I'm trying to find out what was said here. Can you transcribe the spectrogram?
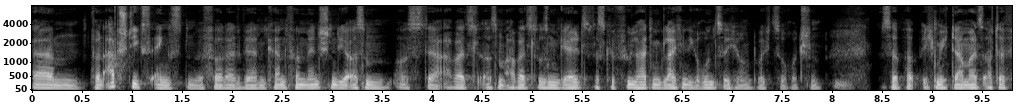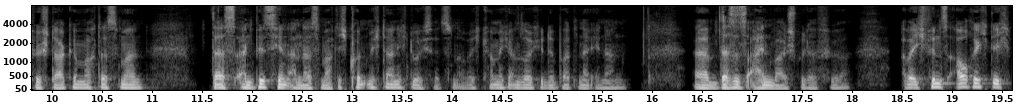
ähm, von Abstiegsängsten befördert werden kann von Menschen, die aus dem aus der Arbeits aus dem Arbeitslosengeld das Gefühl hatten, gleich in die Grundsicherung durchzurutschen. Mhm. Deshalb habe ich mich damals auch dafür stark gemacht, dass man das ein bisschen anders macht. Ich konnte mich da nicht durchsetzen, aber ich kann mich an solche Debatten erinnern. Ähm, das ist ein Beispiel dafür. Aber ich finde es auch richtig,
